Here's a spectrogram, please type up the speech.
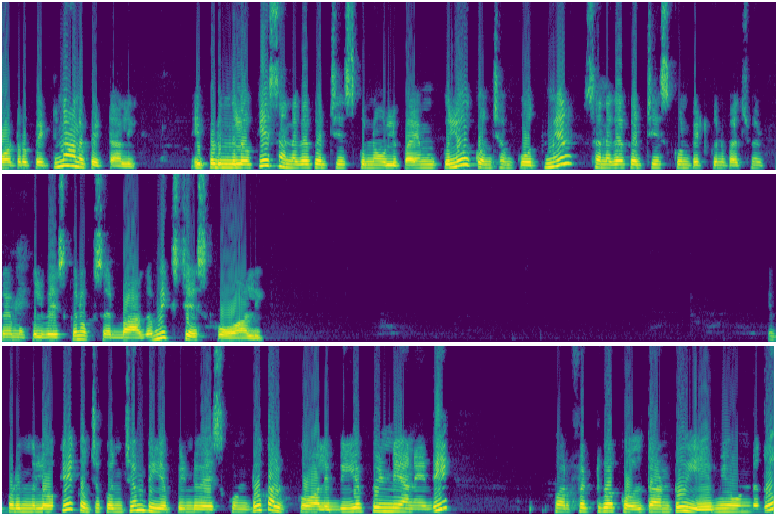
వాటర్ పెట్టి నానపెట్టాలి. ఇప్పుడు ఇందులోకి సన్నగా కట్ చేసుకున్న ఉల్లిపాయ ముక్కలు కొంచెం కొత్తిమీర సన్నగా కట్ చేసుకొని పెట్టుకున్న పచ్చిమిరపకాయ ముక్కలు వేసుకొని ఒకసారి బాగా మిక్స్ చేసుకోవాలి. ఇప్పుడు ఇందులోకి కొంచెం కొంచెం బియ్య పిండి వేసుకుంటూ కలుపుకోవాలి. బియ్య పిండి అనేది పర్ఫెక్ట్గా కొలత అంటూ ఏమీ ఉండదు.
